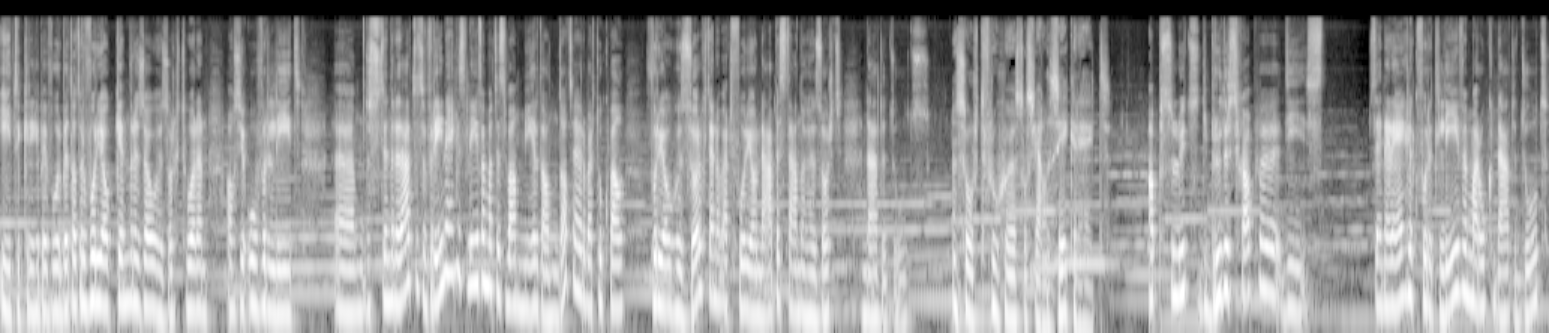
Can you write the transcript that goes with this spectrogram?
eten kreeg, bijvoorbeeld, dat er voor jouw kinderen zou gezorgd worden als je overleed. Um, dus het is inderdaad het is een verenigingsleven, maar het is wel meer dan dat. Hè. Er werd ook wel voor jou gezorgd en er werd voor jouw nabestaanden gezorgd na de dood. Een soort vroege sociale zekerheid. Absoluut. Die broederschappen die zijn er eigenlijk voor het leven, maar ook na de dood.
